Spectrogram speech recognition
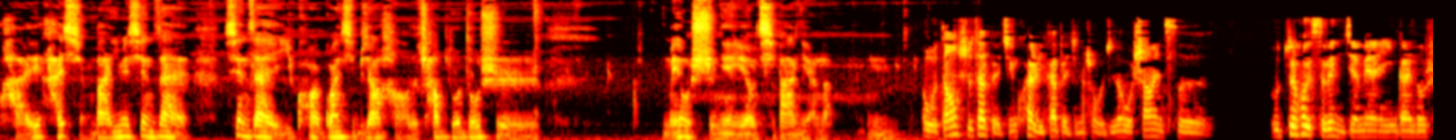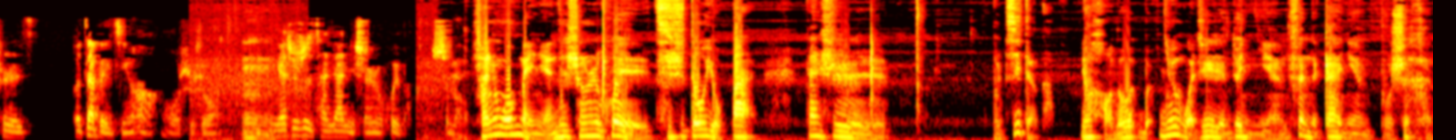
还还行吧，因为现在现在一块关系比较好的，差不多都是没有十年也有七八年了。嗯，我当时在北京快离开北京的时候，我记得我上一次我最后一次跟你见面，应该都是呃在北京哈，我是说，嗯应该就是参加你生日会吧？是吗？反正我每年的生日会其实都有办，但是不记得了。有好多我，因为我这个人对年份的概念不是很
